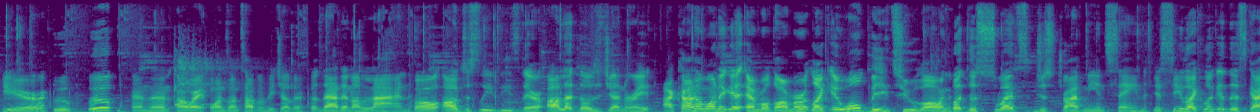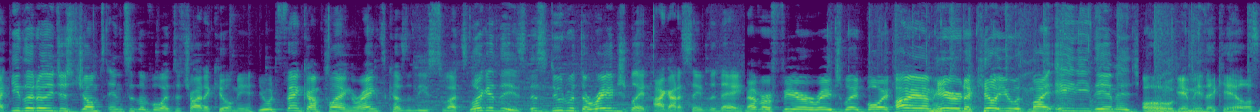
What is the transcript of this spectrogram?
here. Boop, boop. And then, oh wait, one's on top of each other. Put that in a line. So I'll just leave these there. I'll let those generate. I kind of want to get emerald armor. Like, it won't be too long, but the sweats just drive me insane. You see, like, look at this guy. He literally just jumped into the void to try to kill me. You would think I'm playing ranked because of these sweats. Look at these. This dude with the rage blade. I gotta save the day. Never fear, rage blade boy. I am here to kill you with my 80 damage. Oh, give me the kills.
